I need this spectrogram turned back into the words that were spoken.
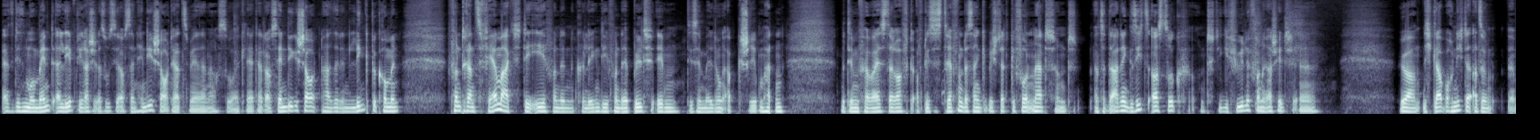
also diesen Moment erlebt, wie Rashida Susi auf sein Handy schaut. Er hat es mir dann auch so erklärt. Er hat aufs Handy geschaut und hatte den Link bekommen von transfermarkt.de, von den Kollegen, die von der Bild eben diese Meldung abgeschrieben hatten, mit dem Verweis darauf, auf dieses Treffen, das angeblich stattgefunden hat. Und also da den Gesichtsausdruck und die Gefühle von Rashid, äh, ja, ich glaube auch nicht, also äh,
